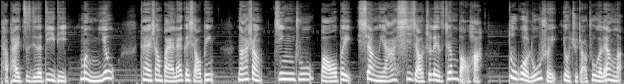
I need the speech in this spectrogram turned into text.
他派自己的弟弟孟优带上百来个小兵，拿上金珠宝贝、象牙、犀角之类的珍宝，哈，渡过泸水，又去找诸葛亮了。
